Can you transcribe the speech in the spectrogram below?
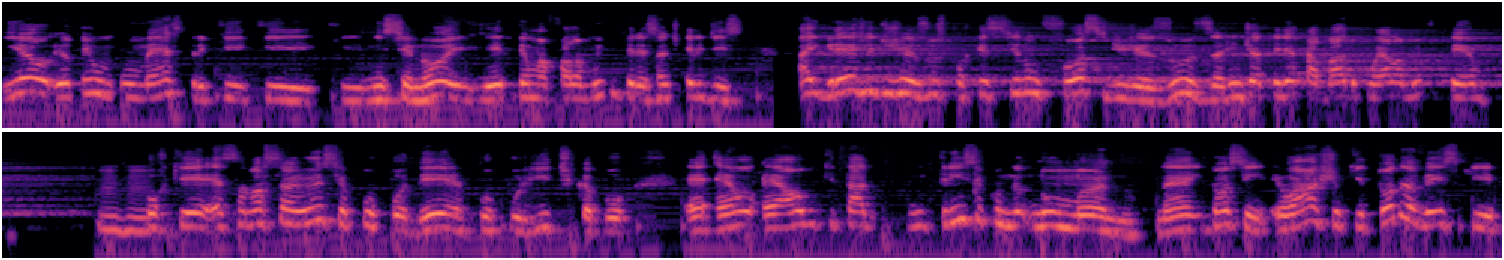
E eu, eu tenho um, mestre que, que, que me ensinou, e ele tem uma fala muito interessante que ele diz: a igreja de Jesus, porque se não fosse de Jesus, a gente já teria acabado com ela há muito tempo. Uhum. Porque essa nossa ânsia por poder, por política, por, é, é, é algo que está intrínseco no, no, humano. Né? Então, assim, eu acho que toda vez que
